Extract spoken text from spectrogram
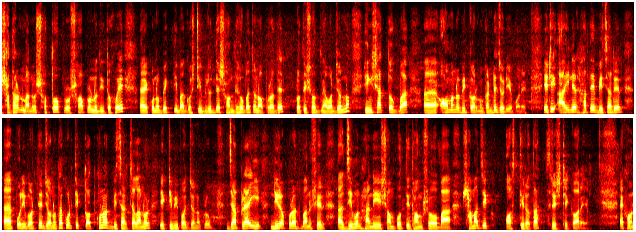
সাধারণ মানুষ শত প্র- স্বপ্রণোদিত হয়ে কোনো ব্যক্তি বা গোষ্ঠীর বিরুদ্ধে সন্দেহভাজন অপরাধের প্রতিশোধ নেওয়ার জন্য হিংসাত্মক বা অমানবিক কর্মকাণ্ডে জড়িয়ে পড়ে। এটি আইনের হাতে বিচারের পরিবর্তে জনতা কর্তৃক তৎক্ষণাৎ বিচার চালানোর একটি বিপজ্জনক রূপ, যা প্রায়ই নিরপরাধ মানুষের জীবনহানি, সম্পত্তি ধ্বংস বা সামাজিক অস্থিরতা সৃষ্টি করে। এখন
